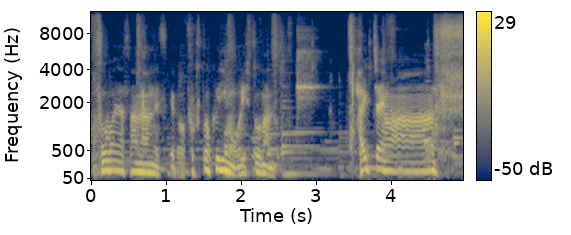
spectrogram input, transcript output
お蕎麦屋さんなんですけど、ソフトクリーム美味しそうなんです。入っちゃいます。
